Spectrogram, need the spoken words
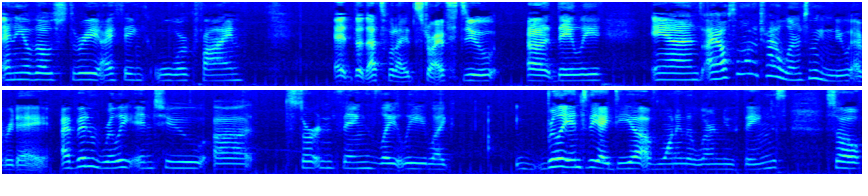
any of those three, I think, will work fine. It, that's what I'd strive to do uh, daily. And I also want to try to learn something new every day. I've been really into uh, certain things lately, like really into the idea of wanting to learn new things. So,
